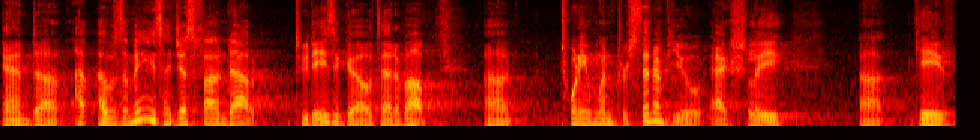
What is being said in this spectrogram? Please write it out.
And uh, I, I, was amazed. I just found out two days ago that about uh, 21% of you actually uh, gave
